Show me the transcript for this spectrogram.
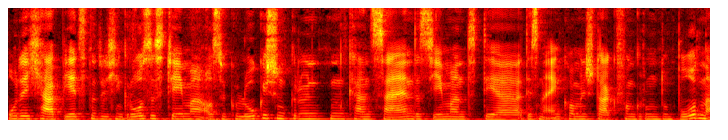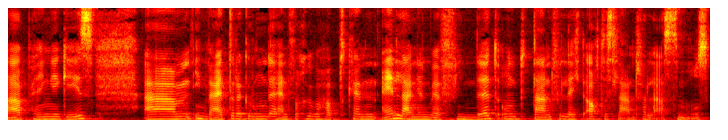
Oder ich habe jetzt natürlich ein großes Thema aus ökologischen Gründen, kann sein, dass jemand, der, dessen Einkommen stark von Grund und Boden abhängig ist, ähm, in weiterer Grunde einfach überhaupt kein Einlangen mehr findet und dann vielleicht auch das Land verlassen muss.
